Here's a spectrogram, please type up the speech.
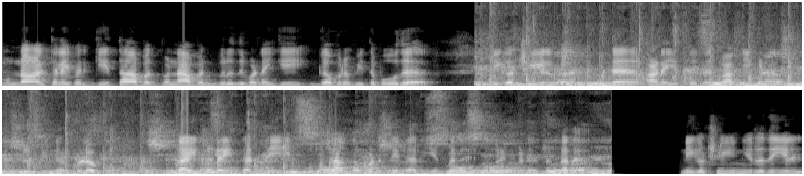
முன்னாள் தலைவர் கீதா பத்மநாபன் விருது வழங்கி கௌரவித்த போது நிகழ்ச்சியில் கலந்து கொண்ட அனைத்து நிர்வாகிகளும் உறுப்பினர்களும் கைகளை தட்டி உற்சாகப்படுத்தினர் என்பது குறிப்பிடத்தக்கது. நிகழ்ச்சியின் இறுதியில்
